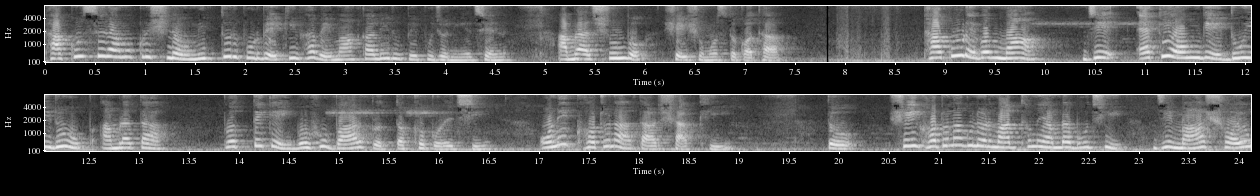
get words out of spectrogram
ঠাকুর শ্রী রামকৃষ্ণ মৃত্যুর পূর্বে কীভাবে মা কালী রূপে পুজো নিয়েছেন। আমরা আজ শুনব সেই সমস্ত কথা। ঠাকুর এবং মা যে একই অঙ্গে দুই রূপ আমরা তা প্রত্যেকেই বহুবার প্রত্যক্ষ করেছি। অনেক ঘটনা তার সাক্ষী। তো সেই ঘটনাগুলোর মাধ্যমে আমরা বুঝি যে মা স্বয়ং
